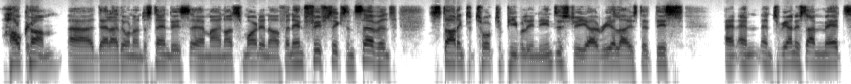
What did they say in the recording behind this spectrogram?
how come uh, that I don't understand this? Am I not smart enough? And then fifth, sixth, and seventh, starting to talk to people in the industry, I realized that this, and and and to be honest, I met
